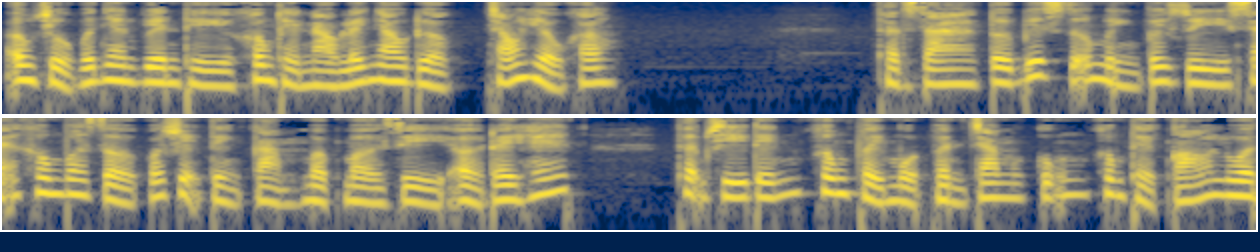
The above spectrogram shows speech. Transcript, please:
Ông chủ với nhân viên thì không thể nào lấy nhau được, cháu hiểu không? Thật ra tôi biết giữa mình với Duy sẽ không bao giờ có chuyện tình cảm mập mờ gì ở đây hết. Thậm chí đến 0,1% cũng không thể có luôn.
